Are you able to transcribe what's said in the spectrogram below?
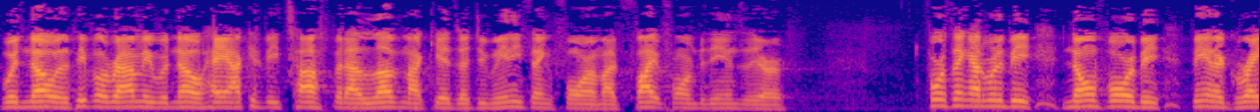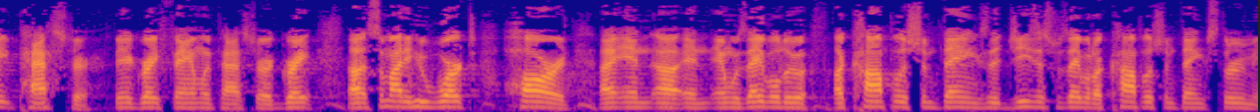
would know and the people around me would know, hey, I could be tough, but I love my kids. I'd do anything for them. I'd fight for them to the ends of the earth. Fourth thing I'd want to be known for would be being a great pastor, being a great family pastor, a great uh, somebody who worked hard uh, and, uh, and and was able to accomplish some things that Jesus was able to accomplish some things through me.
